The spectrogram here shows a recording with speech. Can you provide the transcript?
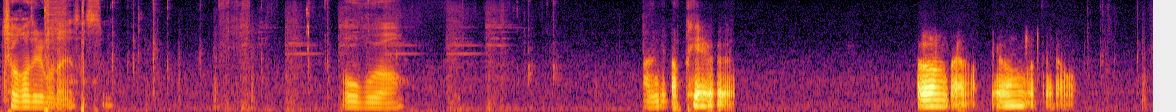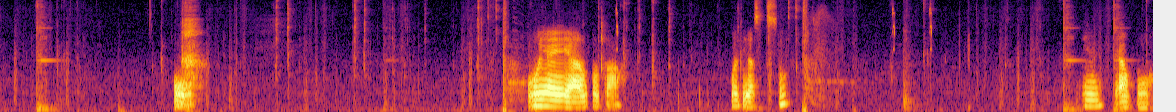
저거 들고 다녔었음. 오, 뭐야? 아니다, 필. 이런 거, 이런 거 때려. 오. 뭐야 야구다. 어디였어? 응, 야구.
